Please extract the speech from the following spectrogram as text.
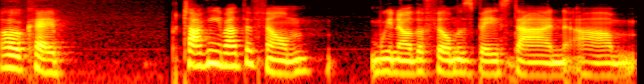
okay. Talking about the film, we know the film is based on um,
